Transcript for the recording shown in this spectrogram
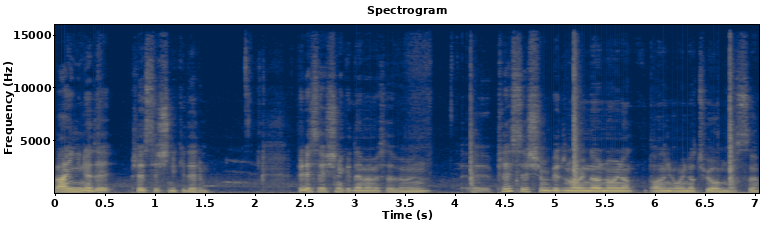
ben yine de PlayStation 2 derim. PlayStation 2 dememe sebebimin e, PlayStation 1'in oyunlarını oynat, oynatıyor olması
